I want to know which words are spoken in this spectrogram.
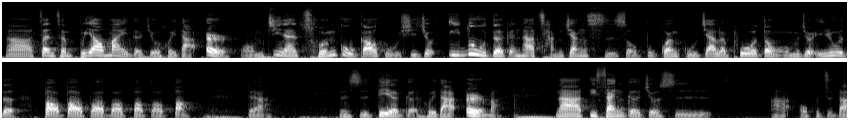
那赞成不要卖的就回答二。我们既然存股高股息，就一路的跟他长相厮守，不管股价的波动，我们就一路的爆爆爆爆爆爆爆，对啊，这是第二个回答二嘛。那第三个就是啊，我不知道，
